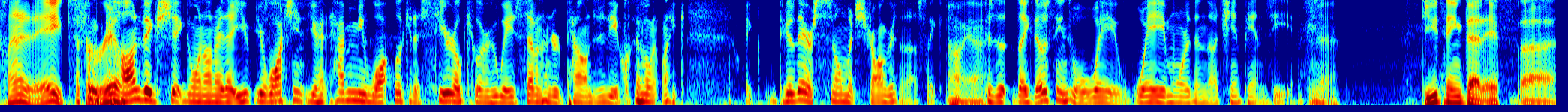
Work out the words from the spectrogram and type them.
Planet of the Apes That's some real. convict shit going on right there. You, you're watching. You're having me walk, look at a serial killer who weighs 700 pounds is the equivalent, like, like because they are so much stronger than us. Like, oh yeah. because like those things will weigh way more than a chimpanzee. Yeah. Do you think that if uh,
